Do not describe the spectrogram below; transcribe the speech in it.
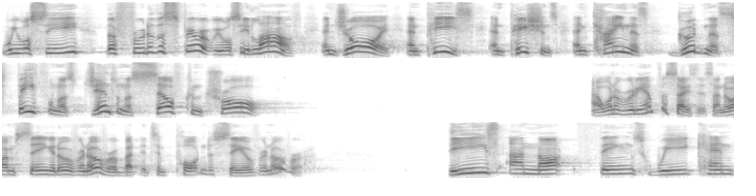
we will see the fruit of the Spirit. We will see love and joy and peace and patience and kindness, goodness, faithfulness, gentleness, self control. I want to really emphasize this. I know I'm saying it over and over, but it's important to say over and over. These are not things we can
